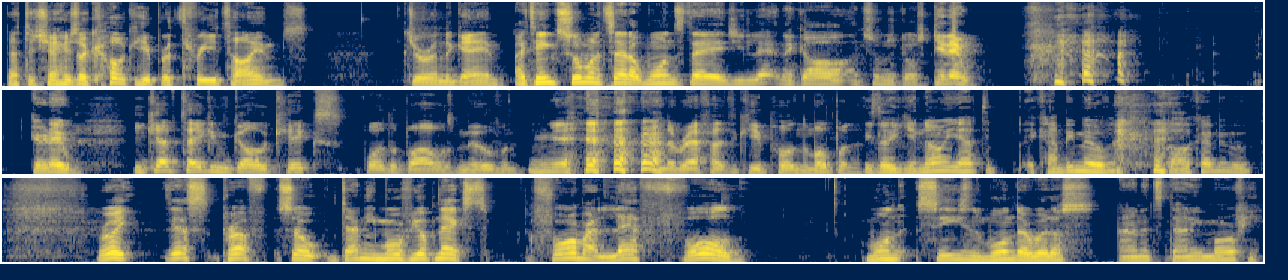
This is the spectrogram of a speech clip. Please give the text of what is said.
they had to change their goalkeeper three times during the game. I think someone said at one stage, you letting it go, and someone goes, Get out. Get out. He kept taking goal kicks while the ball was moving, Yeah. and the ref had to keep pulling them up on it. He's like, you know, you have to. It can't be moving. Ball can't be moving. Right. Yes, Prof. So Danny Murphy up next. Former left full, one season wonder with us, and it's Danny Murphy.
